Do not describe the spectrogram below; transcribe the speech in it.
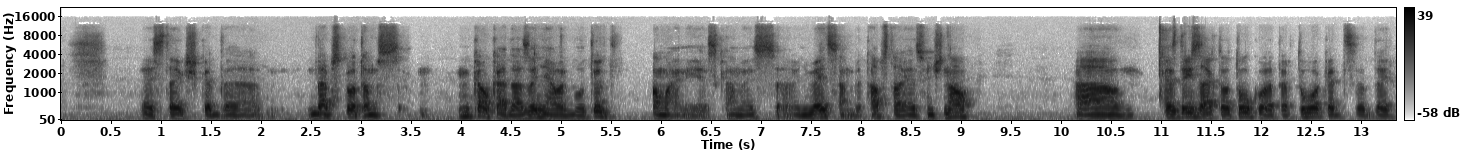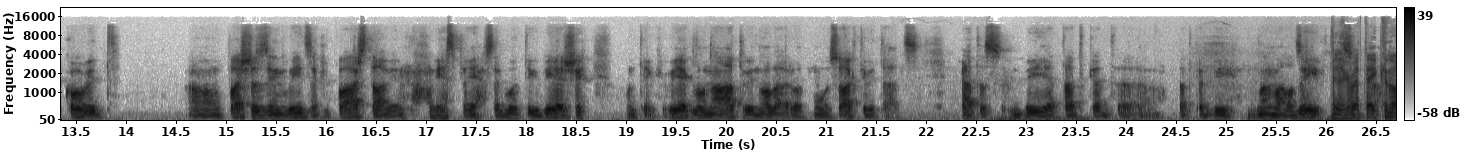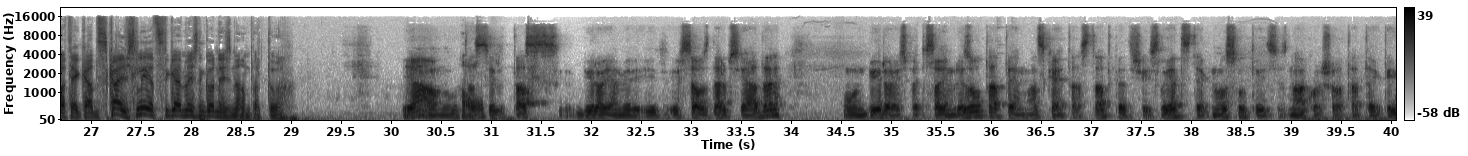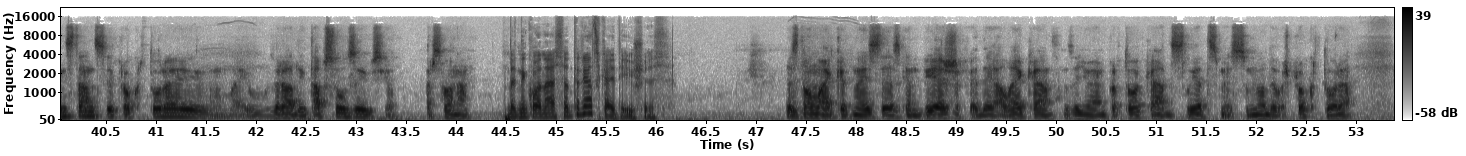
Es teikšu, ka darbs, protams, kaut kādā ziņā varbūt ir pamainījies, kā mēs viņu veicam, bet apstājies viņš nav. Es drīzāk to tulkotu ar to, ka dēļ Covid pašaziņu līdzekļu pārstāvjiem nav iespējams varbūt tik bieži un tik viegli un ātri novērot mūsu aktivitātes. Kā tas bija tad, kad, tad, kad bija normāla dzīve. Es gribēju teikt, ka notiek kādas skaļas lietas, tikai mēs neko nezinām par to. Jā, nu, tas ir tas, birojam ir, ir, ir savs darbs jādara. Un birojas pēc saviem rezultātiem atskaitās tad, kad šīs lietas tiek nosūtītas uz nākošo teikt, instanci, prokuratūrai, lai uzrādītu apsūdzības jau personām. Bet neko nesat arī atskaitījušies. Es domāju, ka mēs diezgan bieži pēdējā laikā ziņojam par to, kādas lietas mēs esam nodevuši prokuratūrā.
